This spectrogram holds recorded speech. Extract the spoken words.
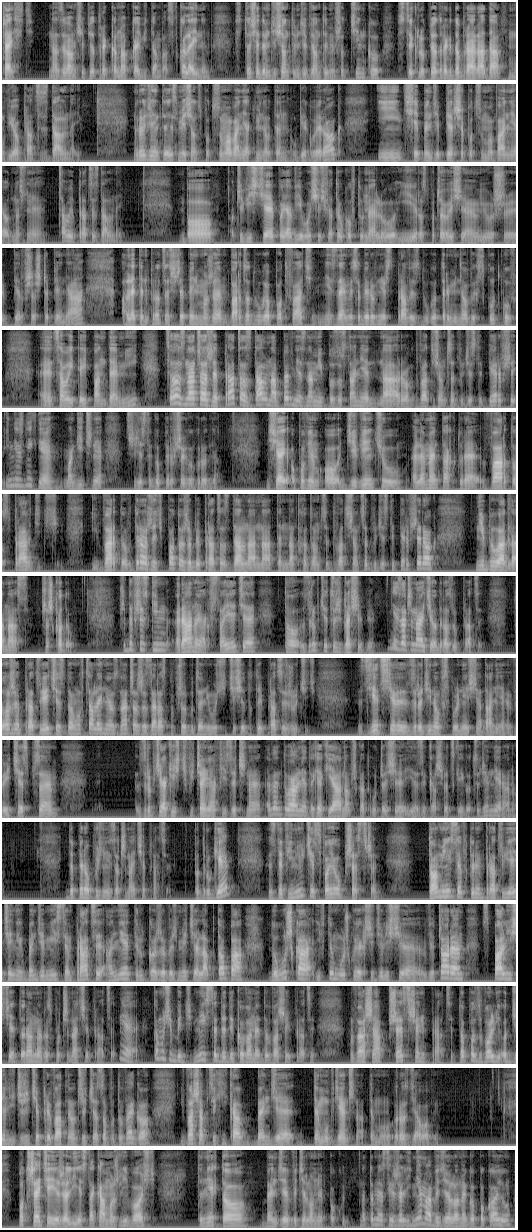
Cześć, nazywam się Piotrek Konopka i witam Was w kolejnym 179 już odcinku z cyklu Piotrek Dobra Rada mówi o pracy zdalnej. Grudzień to jest miesiąc podsumowań, jak minął ten ubiegły rok i dzisiaj będzie pierwsze podsumowanie odnośnie całej pracy zdalnej. Bo oczywiście pojawiło się światełko w tunelu i rozpoczęły się już y, pierwsze szczepienia, ale ten proces szczepień może bardzo długo potrwać. Nie zdajemy sobie również sprawy z długoterminowych skutków e, całej tej pandemii, co oznacza, że praca zdalna pewnie z nami pozostanie na rok 2021 i nie zniknie magicznie 31 grudnia. Dzisiaj opowiem o dziewięciu elementach, które warto sprawdzić i warto wdrożyć po to, żeby praca zdalna na ten nadchodzący 2021 rok nie była dla nas przeszkodą. Przede wszystkim rano jak wstajecie, to zróbcie coś dla siebie. Nie zaczynajcie od razu pracy. To, że pracujecie z domu wcale nie oznacza, że zaraz po przebudzeniu musicie się do tej pracy rzucić. Zjedzcie z rodziną wspólnie śniadanie, wyjdźcie z psem, zróbcie jakieś ćwiczenia fizyczne, ewentualnie tak jak ja na przykład uczę się języka szwedzkiego codziennie rano. I dopiero później zaczynajcie pracę. Po drugie, zdefiniujcie swoją przestrzeń. To miejsce, w którym pracujecie, niech będzie miejscem pracy, a nie tylko, że weźmiecie laptopa do łóżka i w tym łóżku, jak siedzieliście wieczorem, spaliście, to rano rozpoczynacie pracę. Nie, to musi być miejsce dedykowane do waszej pracy. Wasza przestrzeń pracy. To pozwoli oddzielić życie prywatne od życia zawodowego i wasza psychika będzie temu wdzięczna, temu rozdziałowi. Po trzecie, jeżeli jest taka możliwość, to niech to będzie wydzielony pokój. Natomiast jeżeli nie ma wydzielonego pokoju,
